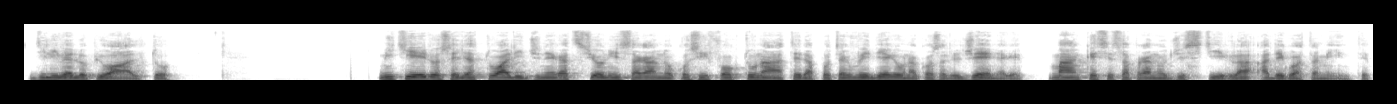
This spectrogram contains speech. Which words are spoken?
di livello più alto, mi chiedo se le attuali generazioni saranno così fortunate da poter vedere una cosa del genere, ma anche se sapranno gestirla adeguatamente.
